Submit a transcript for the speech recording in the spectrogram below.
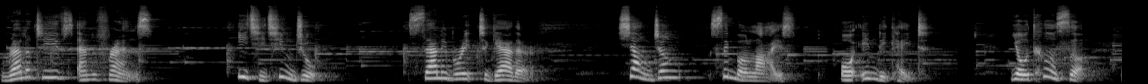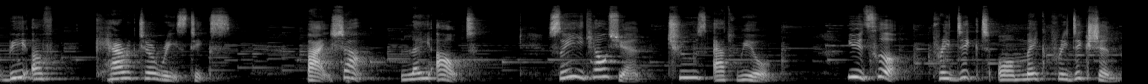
（relatives and friends），一起庆祝 （celebrate together），象征 （symbolize or indicate），有特色 （be of characteristics），摆上 （lay out），随意挑选。choose at will，预测 predict or make prediction，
